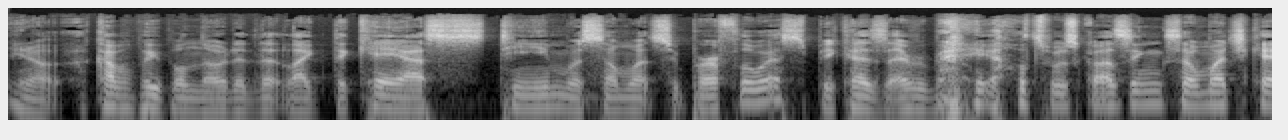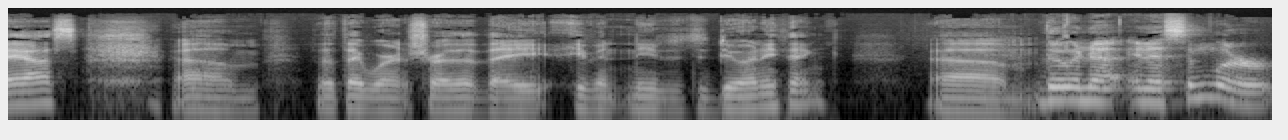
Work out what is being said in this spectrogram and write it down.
you know, a couple people noted that like the chaos team was somewhat superfluous because everybody else was causing so much chaos um, that they weren't sure that they even needed to do anything. Um, Though in a in a similar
